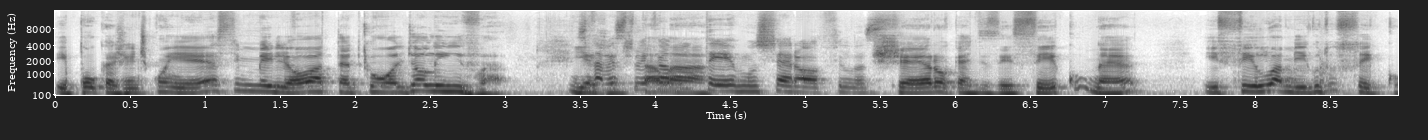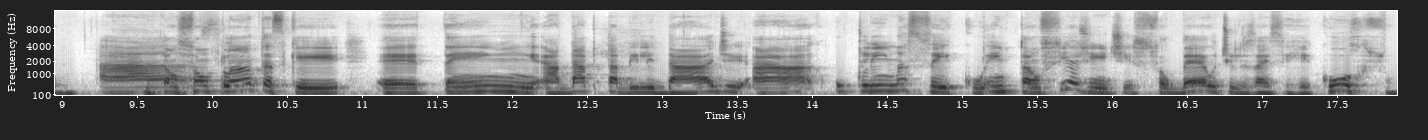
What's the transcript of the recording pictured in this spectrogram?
e pouca gente conhece, melhor até do que o óleo de oliva. Você estava tá explicando tá o termo xerófilas. Xero quer dizer seco, né? E filo amigo do seco. Ah, então são sim. plantas que é, têm adaptabilidade ao clima seco. Então, se a gente souber utilizar esse recurso,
